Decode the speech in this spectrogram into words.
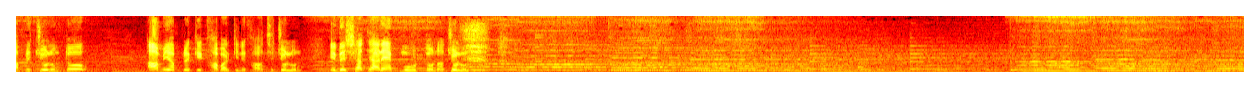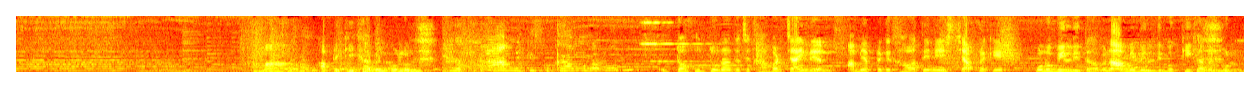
আপনি চলুন তো আমি আপনাকে খাবার কিনে খাওয়াচ্ছি চলুন। এদের সাথে আর এক মুহূর্ত না চলুন। মা আপনি কি খাবেন বলুন? আমি কিছু খাব না বাবু। তখন তো ওনার কাছে খাবার চাইলেন। আমি আপনাকে খাওয়াতে নিয়ে এসেছি আপনাকে কোনো বিল দিতে হবে না আমি বিল দিব। কি খাবেন বলুন?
